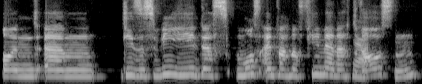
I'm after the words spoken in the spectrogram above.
Und ähm, dieses Wie, das muss einfach noch viel mehr nach draußen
